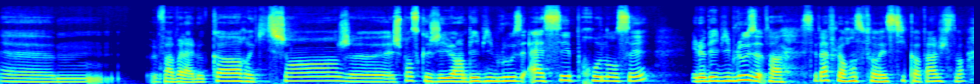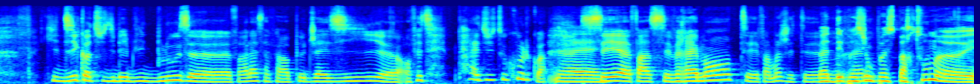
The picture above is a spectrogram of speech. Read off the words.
Enfin voilà, le corps qui change. Je pense que j'ai eu un baby blues assez prononcé. Et le baby blues, enfin, c'est pas Florence Foresti qui en parle justement, qui dit quand tu dis baby blues, euh, enfin là, ça fait un peu jazzy. euh, en fait, c'est pas du tout cool, quoi. Ouais. C'est, enfin, c'est vraiment, enfin, moi j'étais. Bah, dépression postpartum, euh,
